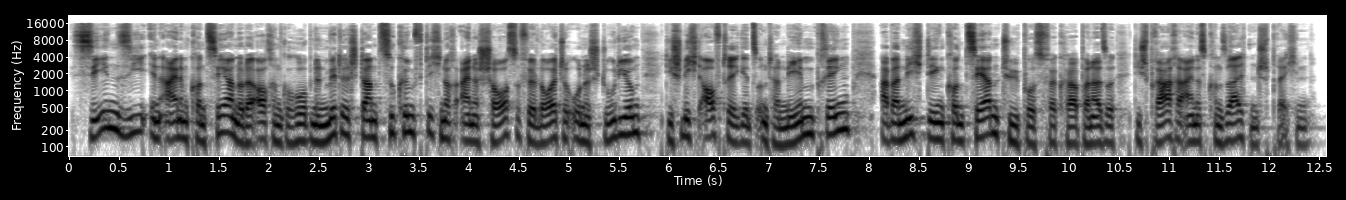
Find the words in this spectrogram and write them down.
Sehen Sie in einem Konzern oder auch im gehobenen Mittelstand zukünftig noch eine Chance für Leute ohne Studium, die schlicht Aufträge ins Unternehmen bringen, aber nicht den Konzerntypus verkörpern, also die Sprache eines Consultants sprechen?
